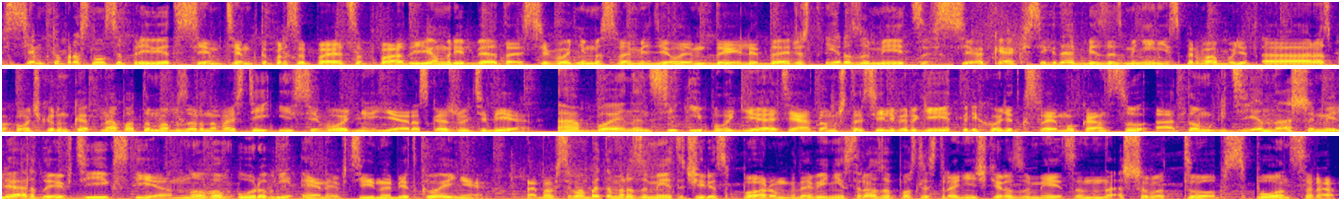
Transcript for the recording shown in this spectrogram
Всем, кто проснулся, привет, всем тем, кто просыпается, подъем, ребята! Сегодня мы с вами делаем Daily Digest, и, разумеется, все как всегда, без изменений. Сперва будет а, распаковочка рынка, а потом обзор новостей, и сегодня я расскажу тебе о Binance и плагиате, о том, что Silvergate переходит к своему концу, о том, где наши миллиарды FTX и о новом уровне NFT на биткоине. Обо всем об этом, разумеется, через пару мгновений сразу после странички, разумеется, нашего топ-спонсора.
